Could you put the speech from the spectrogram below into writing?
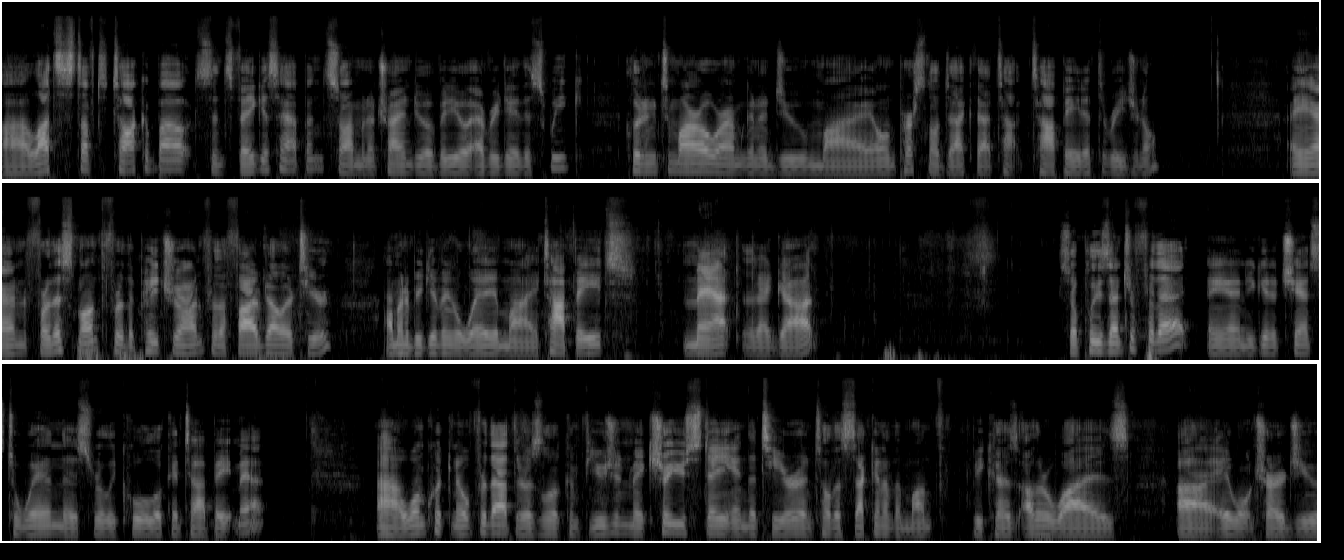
Uh, lots of stuff to talk about since Vegas happened, so I'm going to try and do a video every day this week, including tomorrow where I'm going to do my own personal deck, that top, top 8 at the regional. And for this month, for the Patreon, for the $5 tier, I'm going to be giving away my top 8 mat that I got. So please enter for that, and you get a chance to win this really cool looking top 8 mat. Uh, one quick note for that, there was a little confusion. Make sure you stay in the tier until the second of the month because otherwise uh, it won't charge you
